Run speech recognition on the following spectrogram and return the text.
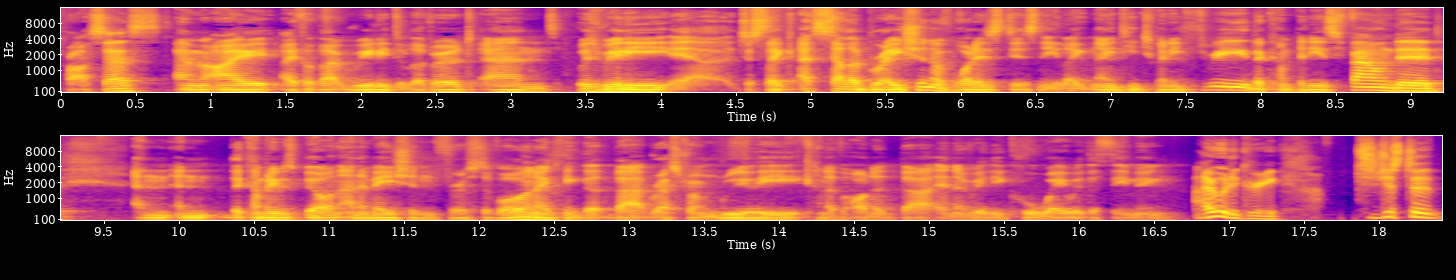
process and i i thought that really delivered and was really uh, just like a celebration of what is disney like 1923 the company is founded and and the company was built on animation first of all and i think that that restaurant really kind of honored that in a really cool way with the theming I would agree. Just to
